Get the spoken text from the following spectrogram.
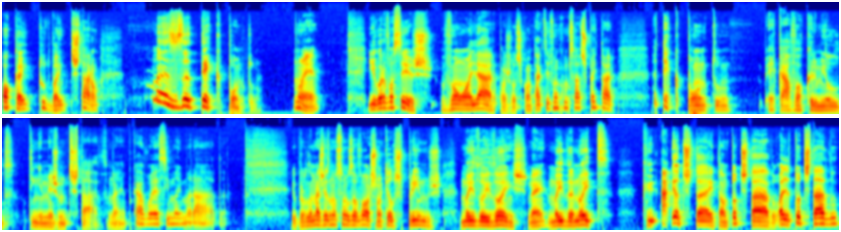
ok, tudo bem, testaram. Mas até que ponto? Não é? E agora vocês vão olhar para os vossos contactos e vão começar a suspeitar. Até que ponto é que a avó tinha mesmo testado, não é? Porque a avó é assim meio marada. E o problema às vezes não são os avós, são aqueles primos meio doidões, não é? Meio da noite, que, ah, eu testei, então, estou testado. Olha, estou testado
